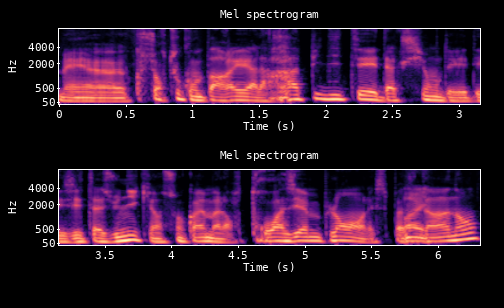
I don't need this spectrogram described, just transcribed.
mais euh, surtout comparé à la rapidité d'action des, des États-Unis, qui en sont quand même à leur troisième plan en l'espace d'un an.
